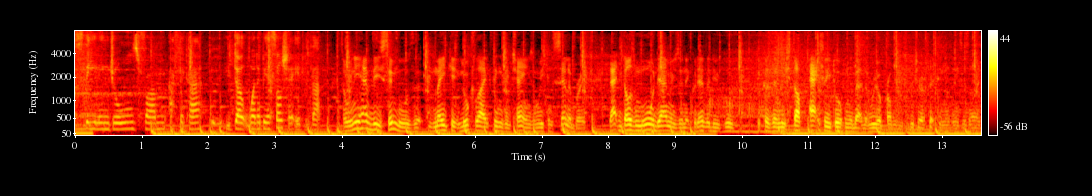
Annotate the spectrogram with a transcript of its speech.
stealing jewels from Africa. You don't want to be associated with that. So when you have these symbols that make it look like things have changed and we can celebrate, that does more damage than it could ever do good because then we stop actually talking about the real problems which are affecting us in society.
